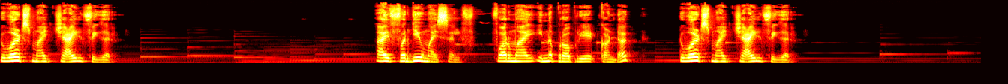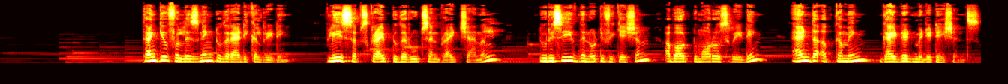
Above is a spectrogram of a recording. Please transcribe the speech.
towards my child figure. I forgive myself for my inappropriate conduct towards my child figure. Thank you for listening to the Radical Reading. Please subscribe to the Roots and Bright channel to receive the notification about tomorrow's reading and the upcoming guided meditations.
